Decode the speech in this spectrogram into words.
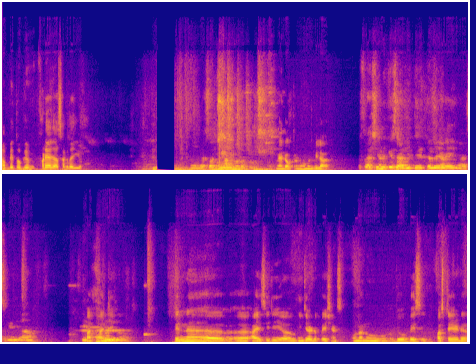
90 ਤੋਂ ਅੱਗੇ ਫੜਿਆ ਜਾ ਸਕਦਾ ਜੀ ਉਹ। ਸਰ ਮੈਂ doctor Muhammad Bilal. Sir accident ਕਿਸ ਹੈ ਜੀ ਤੇ ਤਿੰਨ ਜਾਣੇ ਆਏ ਸੀਗੇ ਜੀ ਆ ਹਾਂ- ਹਾਂਜੀ। ਤਿੰਨ ਆਏ ਸੀ ਜੀ ਇੰਜਰਡ ਪੇਸ਼ੈਂਟਸ ਉਹਨਾਂ ਨੂੰ ਜੋ ਬੇਸਿਕ ਫਸਟ ਏਡ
